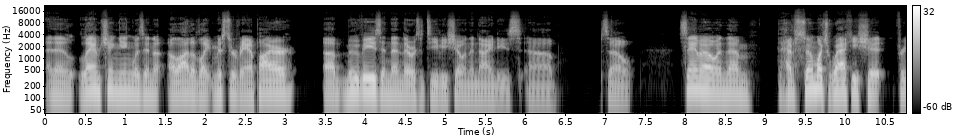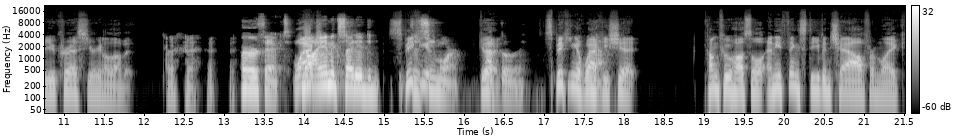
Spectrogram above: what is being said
And then Lam Ching Ying was in a- a lot of like Mr. Vampire uh, movies and then there was a TV show in the 90s. Uh, so Sammo and them have so much wacky shit for you Chris, you're going to love it. Perfect. Well, no, actu- I am excited to, to Speaking see of, more. good. Absolutely. Speaking of wacky Yeah. shit, Kung Fu Hustle, anything Stephen Chow from like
